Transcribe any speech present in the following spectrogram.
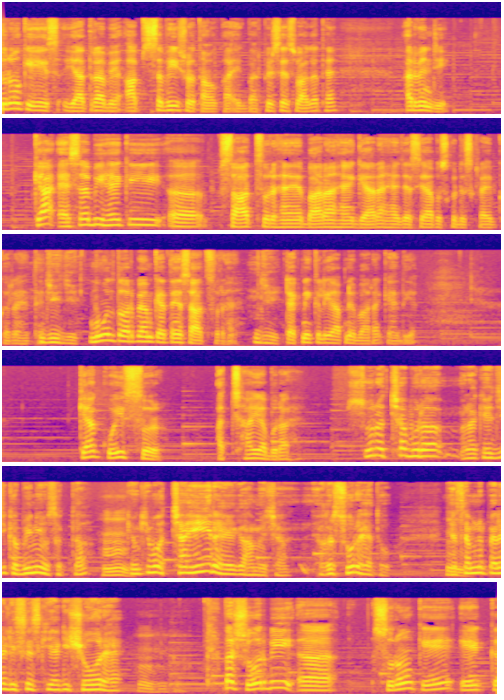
सुरों की इस यात्रा में आप सभी श्रोताओं का एक बार फिर से स्वागत है। अरविंद जी क्या ऐसा भी है कि सात सुर हैं बारह हैं ग्यारह हैं जैसे आप उसको डिस्क्राइब कर रहे थे? जी जी। मूल तौर पे हम कहते हैं सात सुर हैं। जी। टेक्निकली आपने बारह कह दिया। क्या कोई सुर अच्छा या बुरा है? सुर अच्छा बुरा राकेश जी कभी नहीं हो सकता क्योंकि वो अच्छा ही रहेगा हमेशा। अगर सुर है तो। जैसे हमने पहले डिस्कस किया कि शोर है। पर शोर भी अ, सुरों के एक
